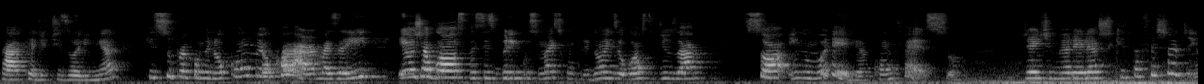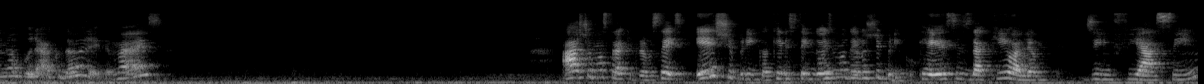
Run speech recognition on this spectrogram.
tá? Que é de tesourinha, que super combinou com o meu colar. Mas aí, eu já gosto desses brincos mais compridões, eu gosto de usar só em uma orelha, confesso. Gente, minha orelha acho que tá fechadinho meu buraco da orelha, mas... Ah, deixa eu mostrar aqui pra vocês. Este brinco aqui, eles têm dois modelos de brinco, que é esses daqui, olha, de enfiar assim.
